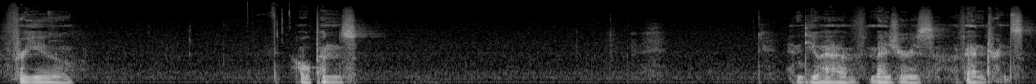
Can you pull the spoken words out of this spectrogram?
for you opens and you have measures of entrance.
